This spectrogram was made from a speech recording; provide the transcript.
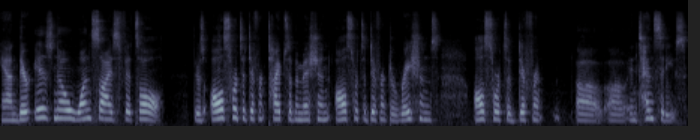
And there is no one size fits all. There's all sorts of different types of emission, all sorts of different durations, all sorts of different uh, uh, intensities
